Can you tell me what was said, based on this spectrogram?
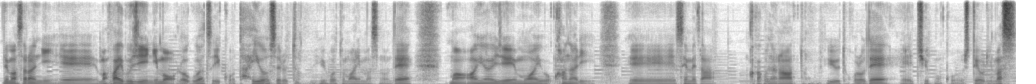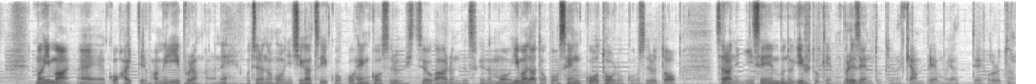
で、まあ、さらに、えーまあ、5G にも6月以降対応するということもありますので、まあ、IIJMI をかなり、えー、攻めた価格だなというところで、え、注目をしております。まあ、今、えー、こう入っているファミリープランからね、こちらの方に4月以降こう変更する必要があるんですけども、今だとこう先行登録をすると、さらに2000円分のギフト券プレゼントというようなキャンペーンもやっておるという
